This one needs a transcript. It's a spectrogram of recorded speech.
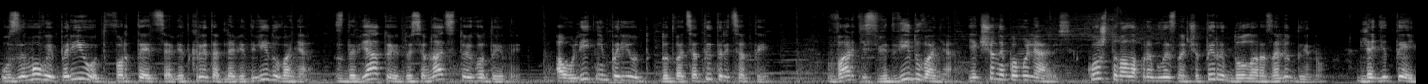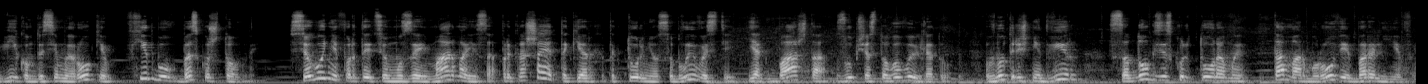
У зимовий період фортеця відкрита для відвідування з 9 до 17 години, а у літній період до 20.30. Вартість відвідування, якщо не помиляюсь, коштувала приблизно 4 долари за людину. Для дітей віком до 7 років вхід був безкоштовний. Сьогодні фортецю музей Мармаріса прикрашають такі архітектурні особливості, як башта зубчастого вигляду, внутрішній двір, садок зі скульптурами та мармурові барельєфи.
